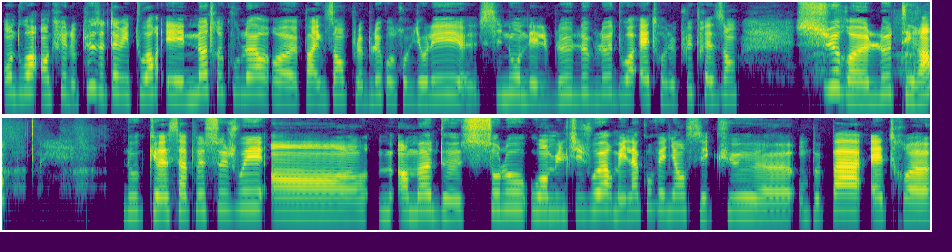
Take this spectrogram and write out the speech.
On doit ancrer le plus de territoire et notre couleur, par exemple bleu contre violet, si nous on est le bleu, le bleu doit être le plus présent sur le terrain. Donc euh, ça peut se jouer en, mode euh, solo ou en multijoueur, mais l'inconvénient c'est que euh, on peut pas être euh,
